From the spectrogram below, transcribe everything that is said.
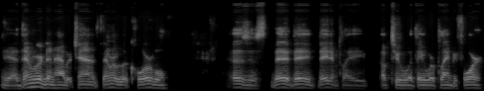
yeah denver didn't have a chance. Denver looked horrible it was just they they they didn't play up to what they were playing before.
